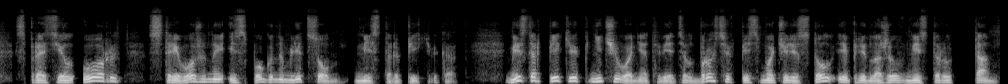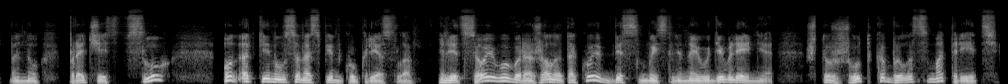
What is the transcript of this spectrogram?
— спросил Уорлд, встревоженный испуганным лицом мистера Пиквика. Мистер Пиквик ничего не ответил. Бросив письмо через стол и предложив мистеру Тампмену прочесть вслух, он откинулся на спинку кресла. Лицо его выражало такое бессмысленное удивление, что жутко было смотреть.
